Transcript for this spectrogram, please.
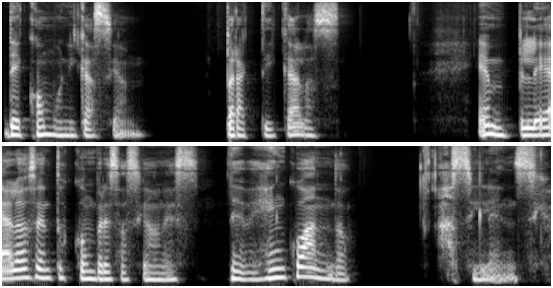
de comunicación. Practícalos. Empléalos en tus conversaciones. De vez en cuando, a silencio.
